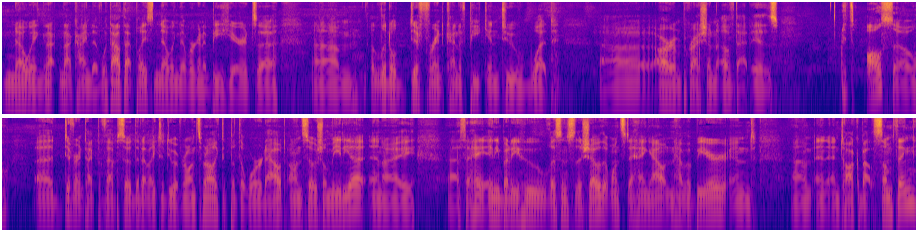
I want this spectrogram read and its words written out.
knowing, not not kind of without that place knowing that we're going to be here. It's a um, a little different kind of peek into what uh, our impression of that is. It's also a different type of episode that I like to do every once in a while. I like to put the word out on social media, and I uh, say, "Hey, anybody who listens to the show that wants to hang out and have a beer and um, and, and talk about something,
